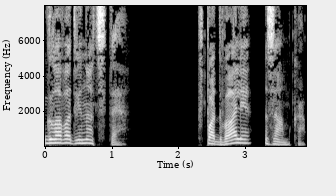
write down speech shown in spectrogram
Глава двенадцатая. В подвале замка.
